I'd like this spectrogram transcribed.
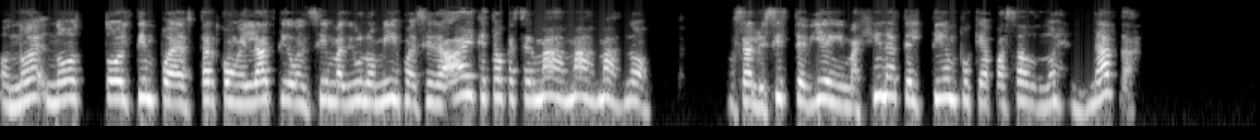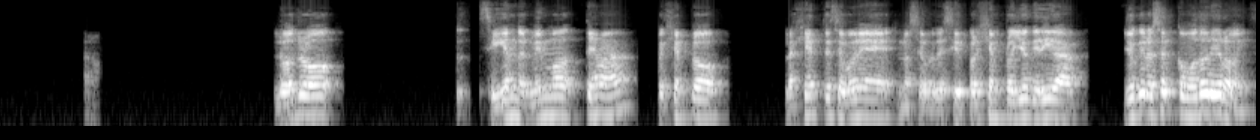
no, no todo el tiempo a estar con el látigo encima de uno mismo, decir, ay, que tengo que hacer más, más, más, no. O sea, lo hiciste bien, imagínate el tiempo que ha pasado, no es nada. Lo otro, siguiendo el mismo tema, por ejemplo, la gente se pone, no sé, por decir, por ejemplo, yo que diga, yo quiero ser como Tony Robbins.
